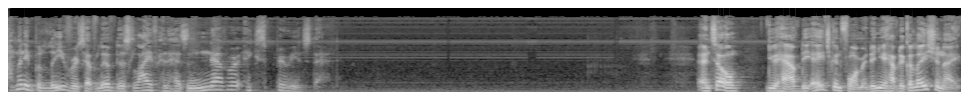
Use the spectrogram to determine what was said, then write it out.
How many believers have lived this life and has never experienced that? And so you have the age conforming, then you have the Galatianite.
